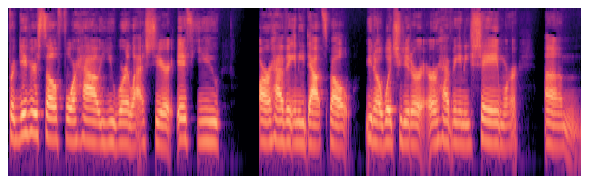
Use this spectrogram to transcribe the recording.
forgive yourself for how you were last year if you are having any doubts about, you know, what you did or, or having any shame or, um,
